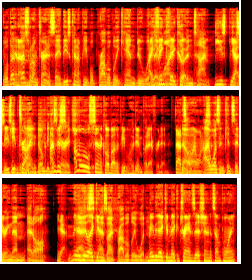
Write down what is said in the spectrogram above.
Well, that, that's I'm- what I'm trying to say. These kind of people probably can do what I they think want they could. given time. These, yeah, Just these keep trying. could. Don't be I'm discouraged. Just, I'm a little cynical about the people who didn't put effort in. That's no, all I want to I say. wasn't considering them at all. Yeah, maybe as, like in, as I probably wouldn't. maybe they can make a transition at some point.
